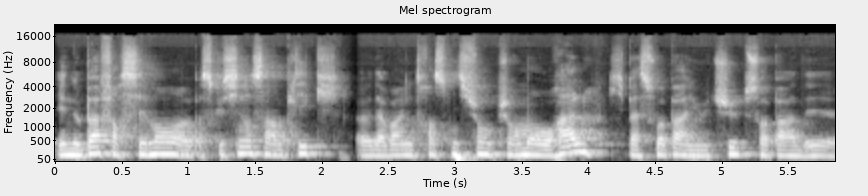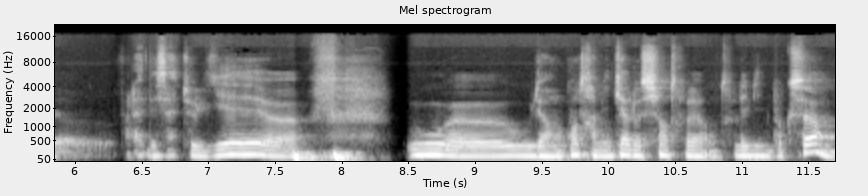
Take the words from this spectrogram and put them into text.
et ne pas forcément, parce que sinon, ça implique d'avoir une transmission purement orale, qui passe soit par YouTube, soit par des, ateliers ou, des rencontres amicales aussi entre les beatboxers.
